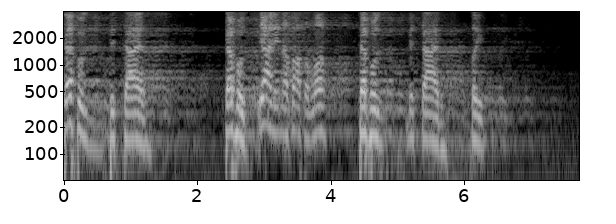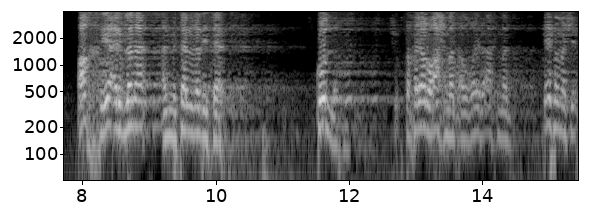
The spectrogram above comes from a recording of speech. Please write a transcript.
تفز بالسعادة. تفز. يعني إن أطعت الله تفز بالسعادة. طيب. أخ يعرف لنا المثال الذي سيأتي. كله. تخيروا أحمد أو غير أحمد. كيف ما شئت.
